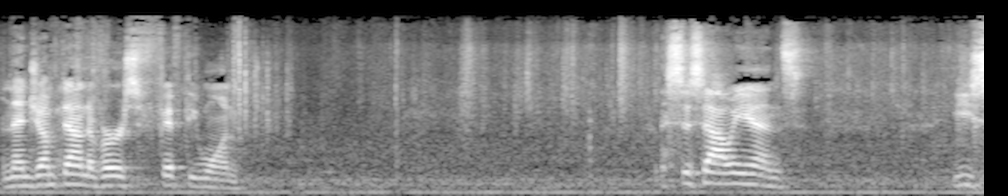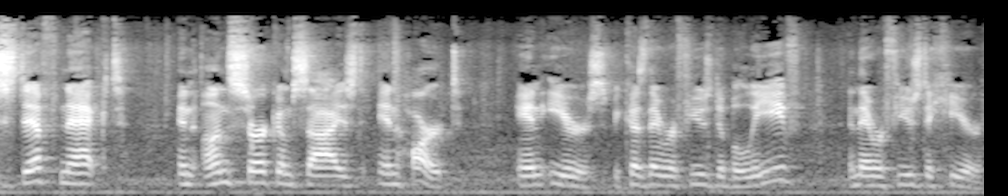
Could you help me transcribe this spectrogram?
And then jump down to verse 51. This is how he ends. Ye stiff necked and uncircumcised in heart and ears, because they refuse to believe and they refuse to hear.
